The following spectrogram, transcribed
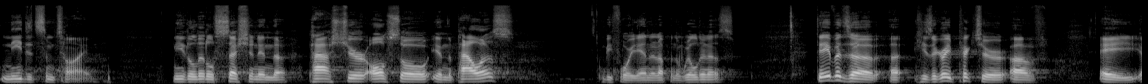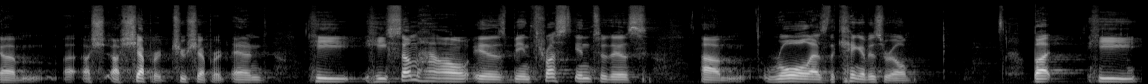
Needed some time. Need a little session in the pasture, also in the palace, before he ended up in the wilderness. David's a, a he's a great picture of a, um, a, a, shepherd, true shepherd, and he, he somehow is being thrust into this um, role as the king of Israel, but he,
